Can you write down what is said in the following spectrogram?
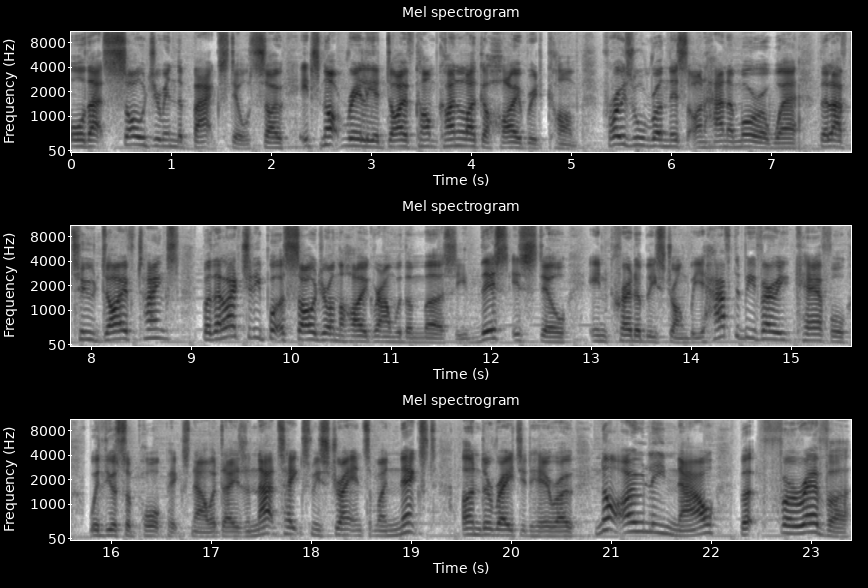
or that soldier in the back still. So it's not really a dive comp, kind of like a hybrid comp. Pros will run this on Hanamura where they'll have two dive tanks, but they'll actually put a soldier on the high ground with a Mercy. This is still incredibly strong, but you have to be very careful with your support picks nowadays, and that takes me straight into my next underrated hero, not only now, but forever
